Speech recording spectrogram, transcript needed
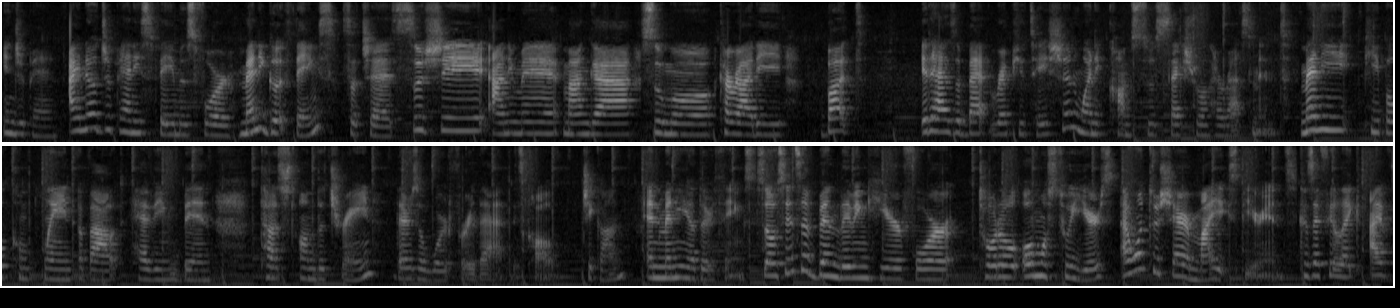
in Japan. I know Japan is famous for many good things such as sushi, anime, manga, sumo, karate, but it has a bad reputation when it comes to sexual harassment. Many people complained about having been touched on the train. There's a word for that. It's called chikan and many other things. So since I've been living here for total almost two years, I want to share my experience because I feel like I've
